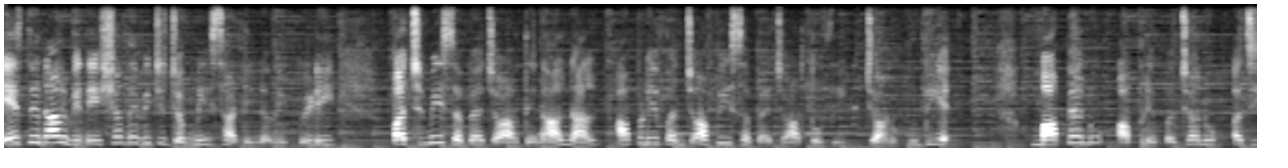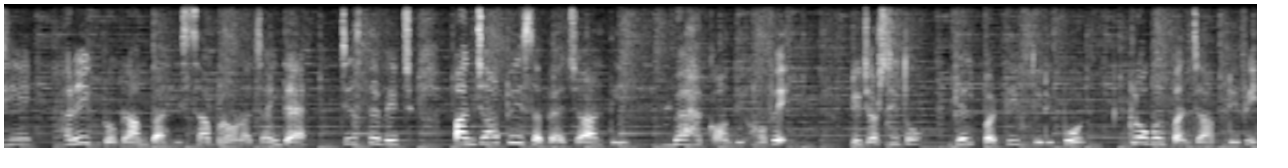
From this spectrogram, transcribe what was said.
ਇਸ ਦੇ ਨਾਲ ਵਿਦੇਸ਼ਾਂ ਦੇ ਵਿੱਚ ਜੰਮੀ ਸਾਡੀ ਨਵੀਂ ਪੀੜ੍ਹੀ ਪੱਛਮੀ ਸੱਭਿਆਚਾਰ ਦੇ ਨਾਲ-ਨਾਲ ਆਪਣੇ ਪੰਜਾਬੀ ਸੱਭਿਆਚਾਰ ਤੋਂ ਵੀ ਜਾਣੂ ਹੁੰਦੀ ਹੈ। ਮਾਪਿਆਂ ਨੂੰ, ਆਪਣੇ ਬੱਚਿਆਂ ਨੂੰ ਅਜਿਹੇ ਹਰੇਕ ਪ੍ਰੋਗਰਾਮ ਦਾ ਹਿੱਸਾ ਬਣਾਉਣਾ ਚਾਹੀਦਾ ਹੈ, ਜਿਸ ਦੇ ਵਿੱਚ ਪੰਜਾਬੀ ਸੱਭਿਆਚਾਰ ਦੀ ਮਹਿਕ ਆਉਂਦੀ ਹੋਵੇ। ਨਿਊ ਜਰਸੀ ਤੋਂ ਦਿਲ ਪ੍ਰਦੀਪ ਦੀ ਰਿਪੋਰਟ ਗਲੋਬਲ ਪੰਜਾਬ ਟੀਵੀ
